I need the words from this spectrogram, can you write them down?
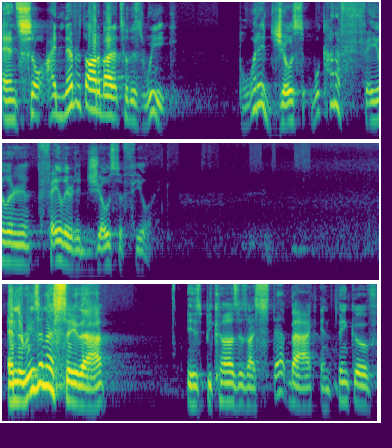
And so I never thought about it till this week. But what did Joseph, what kind of failure, failure did Joseph feel like? And the reason I say that is because as I step back and think of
